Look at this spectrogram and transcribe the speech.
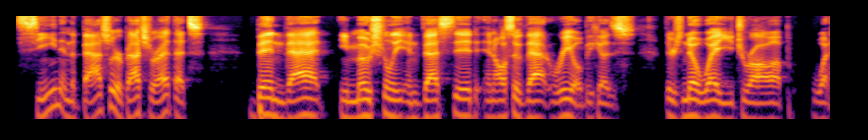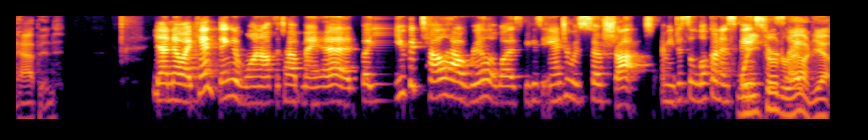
scene in The Bachelor or Bachelorette that's been that emotionally invested and also that real? Because there's no way you draw up what happened. Yeah, no, I can't think of one off the top of my head, but you could tell how real it was because Andrew was so shocked. I mean, just the look on his face. When he turned around, like, yeah.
